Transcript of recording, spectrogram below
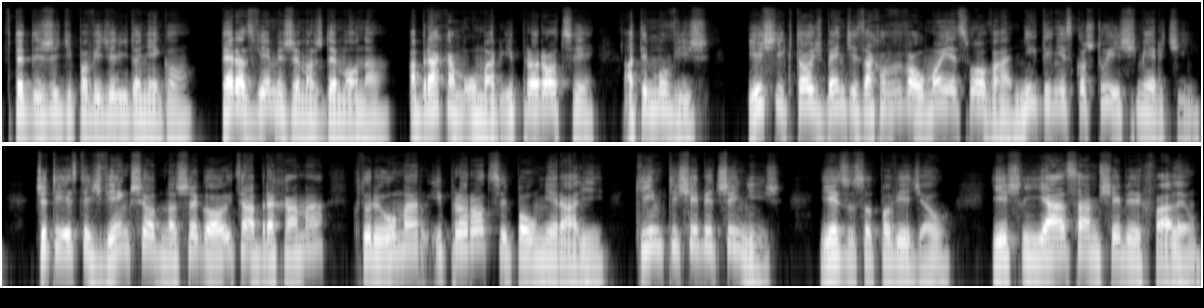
Wtedy Żydzi powiedzieli do niego: Teraz wiemy, że masz demona. Abraham umarł i prorocy, a ty mówisz: Jeśli ktoś będzie zachowywał moje słowa, nigdy nie skosztuje śmierci. Czy ty jesteś większy od naszego ojca Abrahama, który umarł i prorocy poumierali? Kim ty siebie czynisz? Jezus odpowiedział: Jeśli ja sam siebie chwalę,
